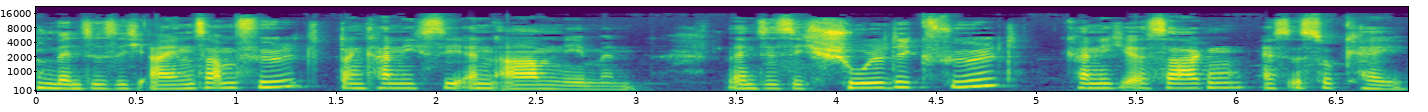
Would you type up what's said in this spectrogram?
Und wenn sie sich einsam fühlt, dann kann ich sie in den Arm nehmen. Wenn sie sich schuldig fühlt, kann ich ihr sagen, es ist okay,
